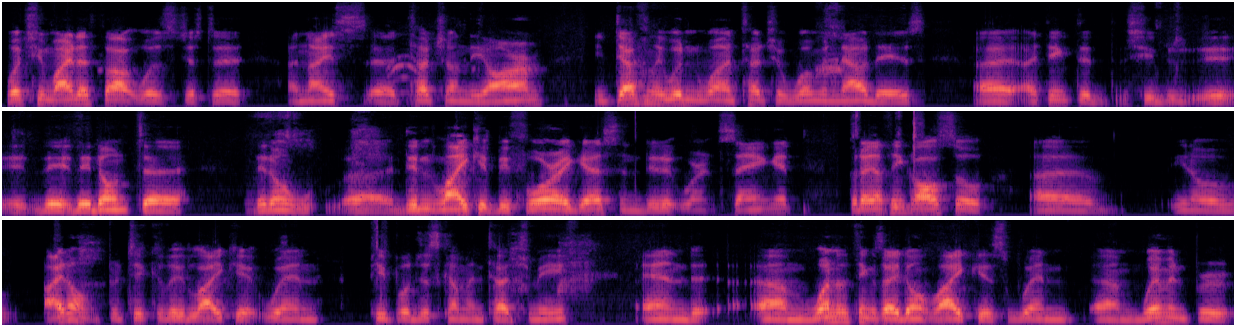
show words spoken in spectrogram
what you might have thought was just a, a nice uh, touch on the arm, you definitely wouldn't want to touch a woman nowadays. Uh, I think that she they they don't uh, they don't uh, didn't like it before, I guess, and did it weren't saying it. But I think also, uh, you know, I don't particularly like it when people just come and touch me. And um, one of the things I don't like is when um, women, per,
